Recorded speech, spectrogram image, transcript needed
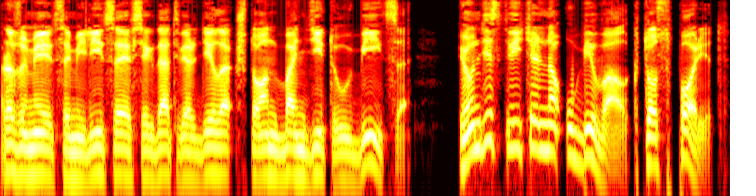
Разумеется, милиция всегда твердила, что он бандит и убийца, и он действительно убивал, кто спорит.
